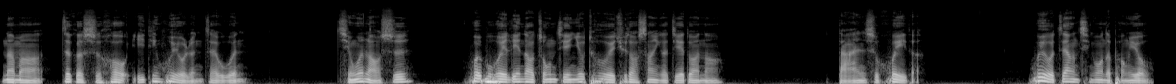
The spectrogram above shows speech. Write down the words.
那么这个时候一定会有人在问：请问老师，会不会练到中间又退回去到上一个阶段呢？答案是会的。会有这样情况的朋友，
